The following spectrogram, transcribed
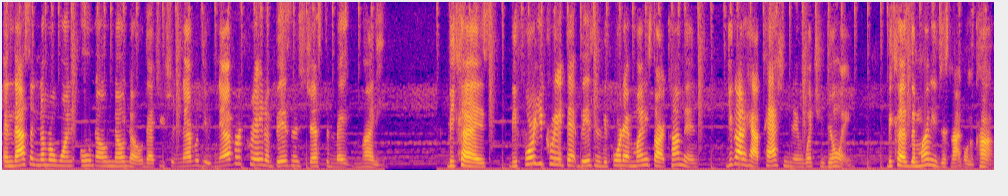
And that's the number one uno no no that you should never do. Never create a business just to make money. Because before you create that business, before that money start coming, you got to have passion in what you're doing because the money is just not going to come.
